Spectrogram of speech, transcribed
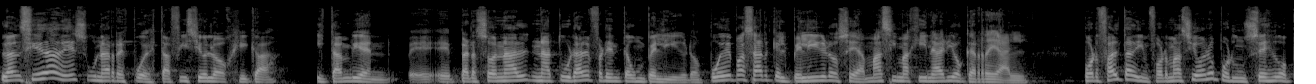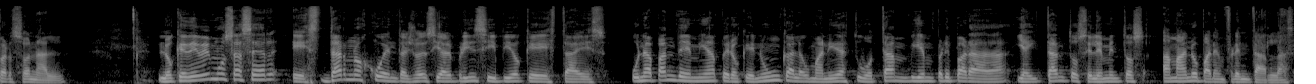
La ansiedad es una respuesta fisiológica y también eh, eh, personal, natural frente a un peligro. Puede pasar que el peligro sea más imaginario que real, por falta de información o por un sesgo personal. Lo que debemos hacer es darnos cuenta, yo decía al principio, que esta es una pandemia, pero que nunca la humanidad estuvo tan bien preparada y hay tantos elementos a mano para enfrentarlas.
